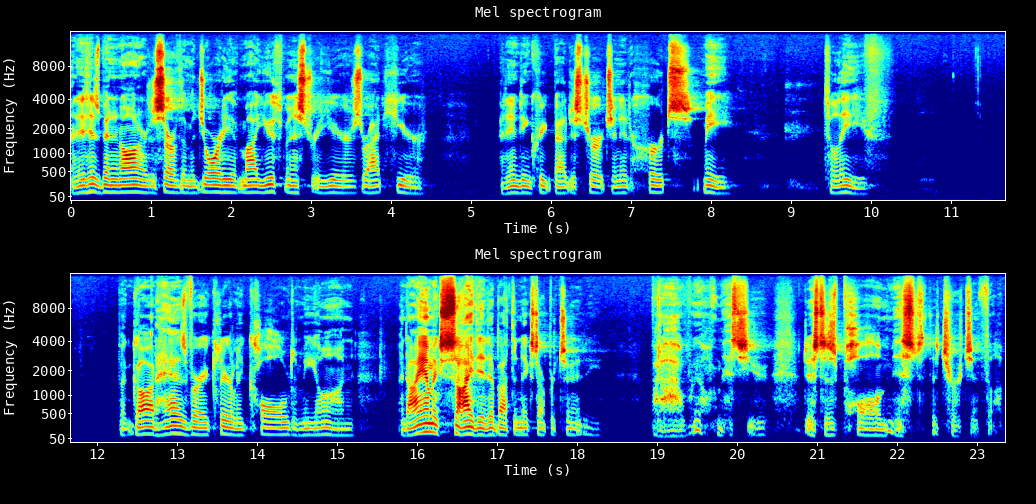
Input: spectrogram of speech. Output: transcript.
And it has been an honor to serve the majority of my youth ministry years right here at Indian Creek Baptist Church, and it hurts me to leave. But God has very clearly called me on, and I am excited about the next opportunity. But I will miss you just as Paul missed the church in Philippi.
